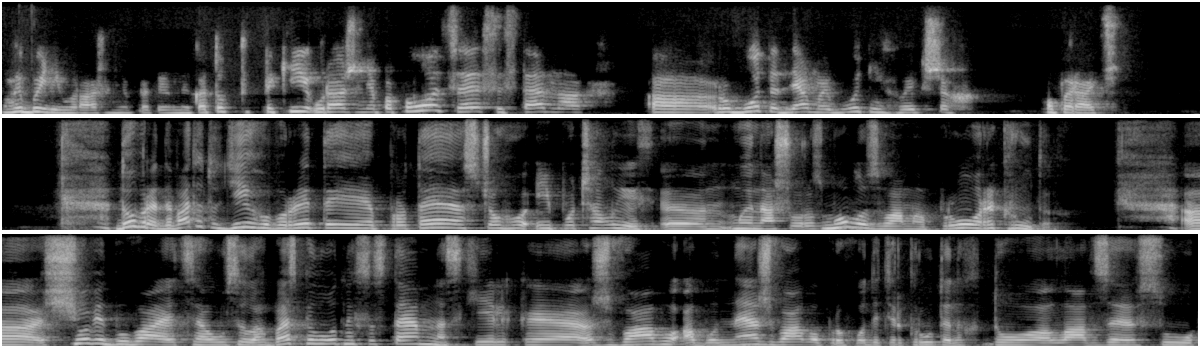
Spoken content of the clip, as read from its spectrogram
глибинні ураження противника. Тобто такі ураження ППО це системна робота для майбутніх глибших операцій. Добре, давайте тоді говорити про те, з чого і почали е, ми нашу розмову з вами про рекрутинг. Що відбувається у силах безпілотних систем? Наскільки жваво або не жваво проходить рекрутинг до лав ЗСУ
